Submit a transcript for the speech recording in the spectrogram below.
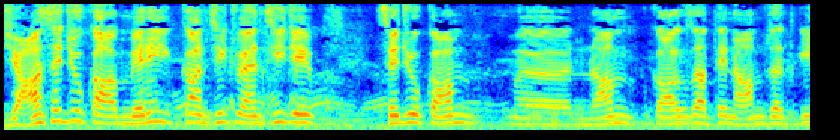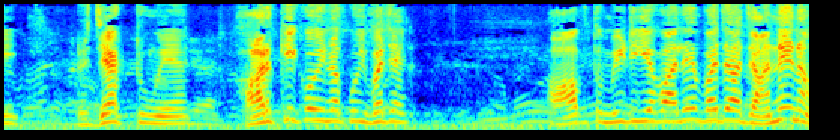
यहाँ से जो काम मेरी कॉन्स्टिट्यूएंसी से जो काम नाम कागजात नामजदगी रिजेक्ट हुए हैं हर की कोई ना कोई वजह। आप तो मीडिया वाले वजह जाने ना।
